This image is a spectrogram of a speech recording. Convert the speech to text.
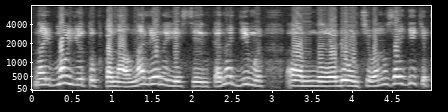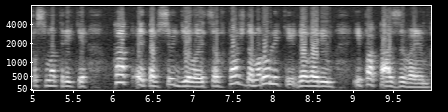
на мой YouTube канал, на Лены Евсеенко, на Димы э, Леонтьева. Ну, зайдите, посмотрите, как это все делается. В каждом ролике говорим и показываем.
